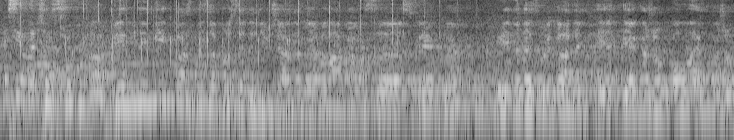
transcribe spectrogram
Спасибо большое. Він не міг вас не запросити, дівчата, бо я балакав з скрипкою, він не дасть брехати. Я, я кажу, Олег, кажу,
